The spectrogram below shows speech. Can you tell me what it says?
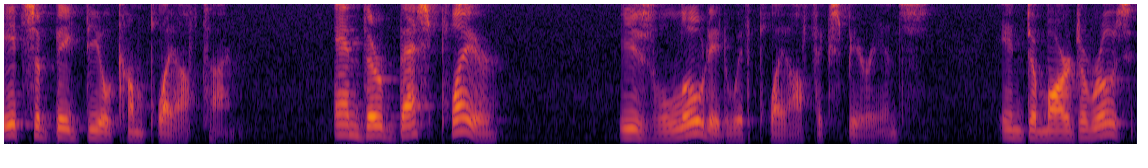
it's a big deal come playoff time. And their best player is loaded with playoff experience in DeMar DeRozan.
